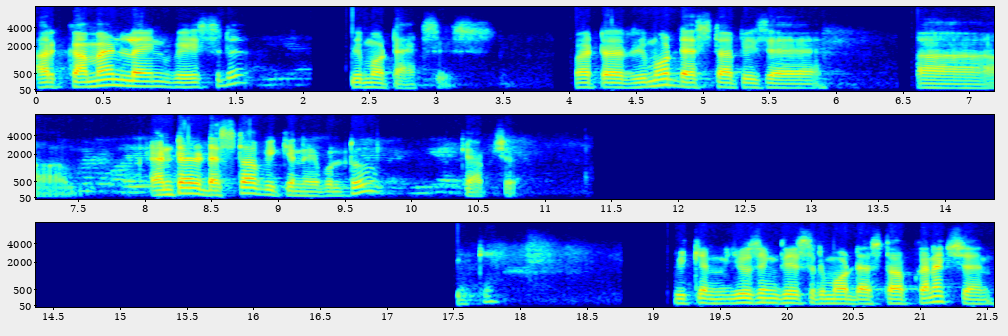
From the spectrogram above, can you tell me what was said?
are command line based remote access. But a remote desktop is a uh, entire desktop we can able to capture. Okay. We can using this remote desktop connection.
